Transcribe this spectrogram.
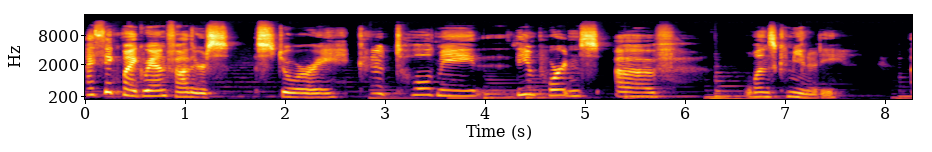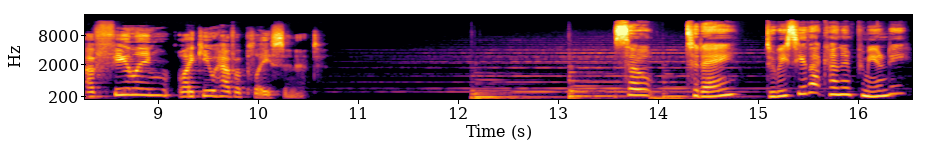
I think my grandfather's story kind of told me the importance of one's community, of feeling like you have a place in it. So, today, do we see that kind of community?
